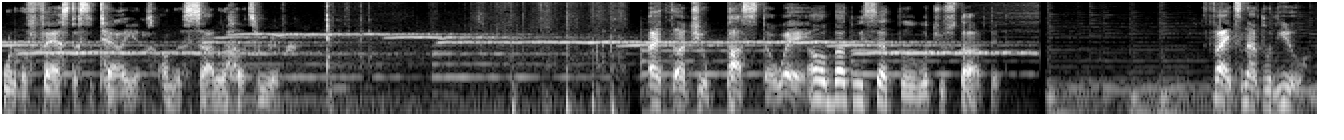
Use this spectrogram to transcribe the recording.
one of the fastest Italians on this side of the Hudson River. I thought you passed away. How about we settle what you started? Fight's not with you.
